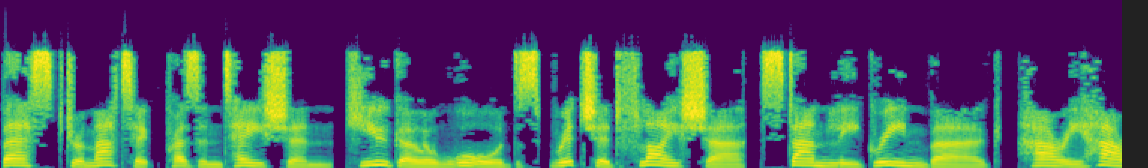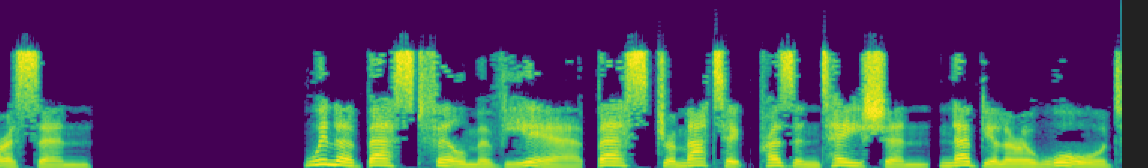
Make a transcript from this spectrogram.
Best Dramatic Presentation Hugo Awards Richard Fleischer, Stanley Greenberg, Harry Harrison. Winner Best Film of Year Best Dramatic Presentation Nebula Award,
